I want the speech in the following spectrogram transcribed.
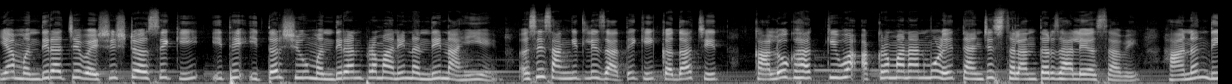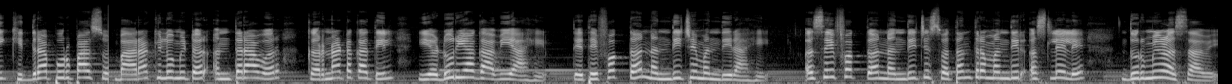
या मंदिराचे वैशिष्ट्य असे की इथे इतर शिव मंदिरांप्रमाणे नंदी नाहीये. असे सांगितले जाते की कदाचित कालोघात किंवा आक्रमणांमुळे त्यांचे स्थलांतर झाले असावे. हा नंदी खिद्रापूरपासून बारा किलोमीटर अंतरावर कर्नाटकातील येडूर या गावी आहे. तेथे फक्त नंदीचे मंदिर आहे. असे फक्त नंदीचे स्वतंत्र मंदिर असलेले दुर्मिळ असावे.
